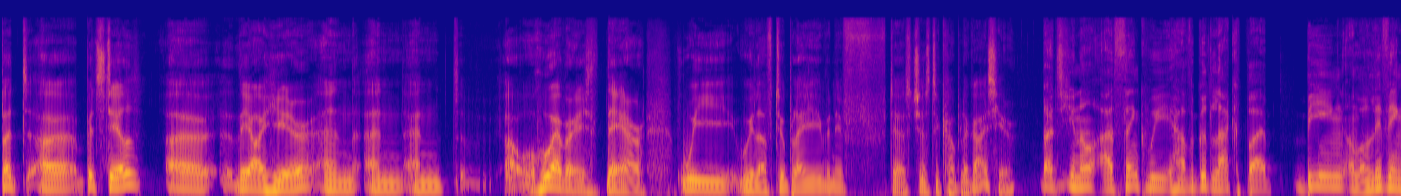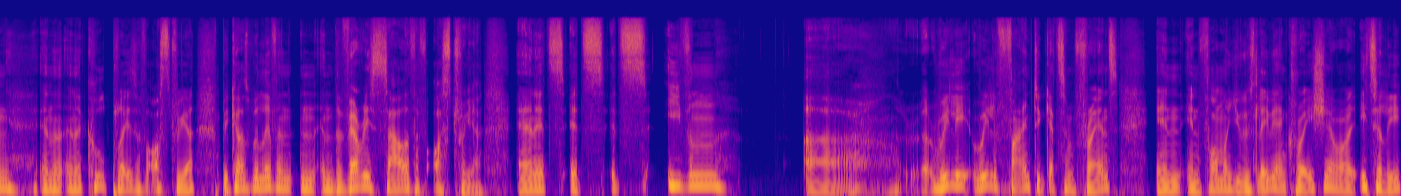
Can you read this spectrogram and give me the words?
but uh, but still. Uh, they are here, and and and Uh, whoever is there, we we love to play, even if there's just a couple of guys here. But you know, I think we have a good luck by being uh, or living in a, in a cool place of Austria because we live in, in, in the very south of Austria, and it's it's it's even uh, really really fine to get some friends in in former Yugoslavia and Croatia or Italy,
